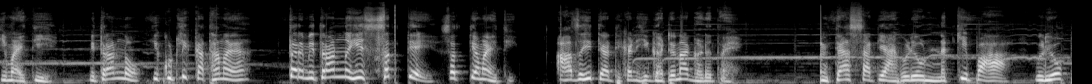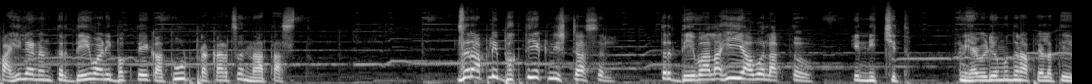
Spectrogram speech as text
ही माहिती आहे. मित्रांनो ही कुठली कथा नाही तर मित्रांनो ही सत्य आहे सत्य माहिती. आजही त्या ठिकाणी ही घटना घडत आहे. त्याचसाठी हा व्हिडिओ नक्की पहा. व्हिडिओ पाहिल्यानंतर देव आणि भक्त एक अतूट प्रकारचं नातं असतं. जर आपली भक्ती एक निष्ठ असेल तर देवालाही यावं लागतं हे निश्चित. आणि ह्या व्हिडिओमधून आपल्याला ते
